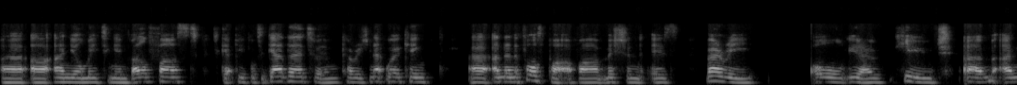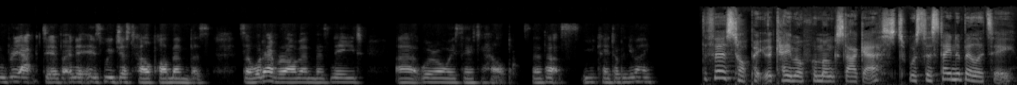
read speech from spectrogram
uh, our annual meeting in Belfast to get people together, to encourage networking. Uh, and then the fourth part of our mission is very all you know huge um, and reactive and it is we just help our members. So whatever our members need uh, we're always here to help. So that's ukwa the first topic that came up amongst our guests was sustainability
